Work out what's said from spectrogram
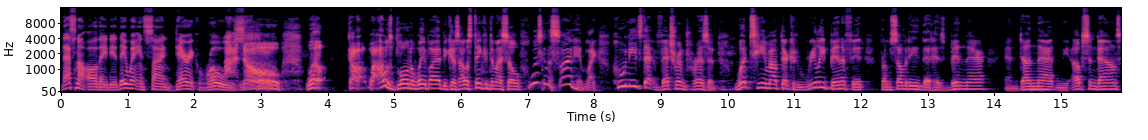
that's not all they did. They went and signed Derrick Rose. No. Well, dog, well, I was blown away by it because I was thinking to myself, who's going to sign him? Like, who needs that veteran present? Mm-hmm. What team out there could really benefit from somebody that has been there and done that and the ups and downs?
